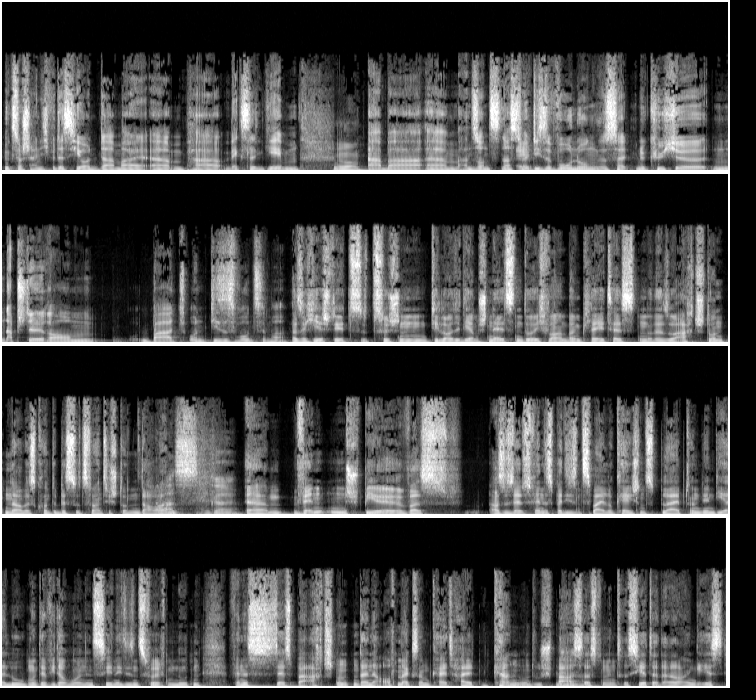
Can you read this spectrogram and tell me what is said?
Höchstwahrscheinlich wird es hier und da mal äh, ein paar Wechsel geben. Ja. Aber ähm, ansonsten hast du halt diese Wohnung, es ist halt eine Küche, ein Abstellraum, ein Bad und dieses Wohnzimmer. Also hier steht zwischen die Leute, die am schnellsten durch waren beim Playtesten oder so acht Stunden, aber es konnte bis zu 20 Stunden dauern. Was? Okay. Ähm, wenn ein Spiel, was, also selbst wenn es bei diesen zwei Locations bleibt und den Dialogen und der wiederholenden Szene, diesen zwölf Minuten, wenn es selbst bei acht Stunden deine Aufmerksamkeit halten kann und du Spaß Ja. hast und interessierter daran gehst,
